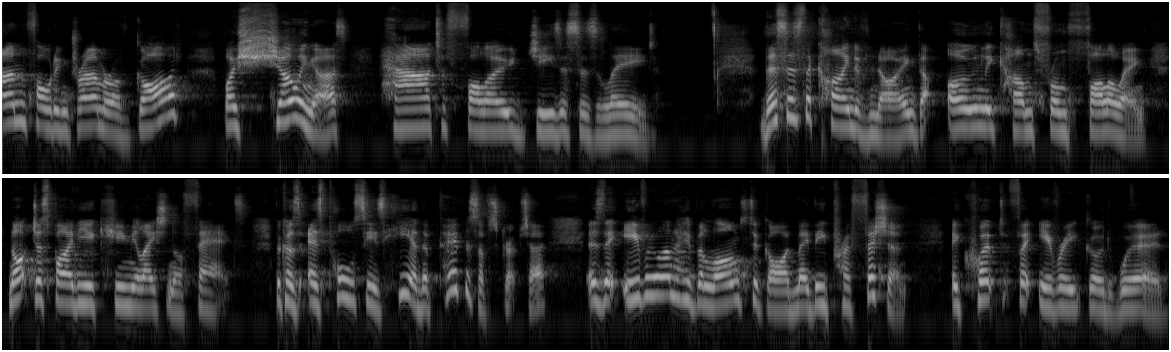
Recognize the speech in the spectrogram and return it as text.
unfolding drama of God by showing us how to follow Jesus' lead. This is the kind of knowing that only comes from following, not just by the accumulation of facts. Because as Paul says here, the purpose of Scripture is that everyone who belongs to God may be proficient, equipped for every good word,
